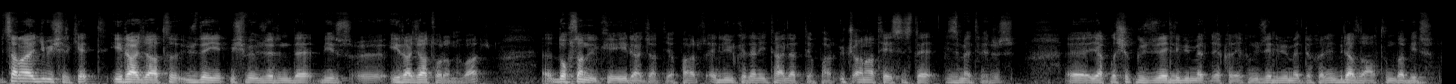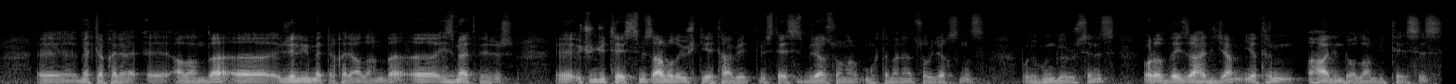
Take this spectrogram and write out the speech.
Bir sanayici bir şirket. İhracatı %70 ve üzerinde bir e, ihracat oranı var. E, 90 ülkeye ihracat yapar, 50 ülkeden ithalat yapar. 3 ana tesiste hizmet verir. E, yaklaşık 150 bin metrekare yakın, 150 bin metrekarenin biraz altında bir e, metrekare e, alanda, e, 150 bin metrekare alanda e, hizmet verir. E, Üçüncü tesisimiz Armada 3 diye tabir ettiğimiz tesis. Biraz sonra muhtemelen soracaksınız uygun görürseniz. Orada da izah edeceğim. Yatırım halinde olan bir tesis.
